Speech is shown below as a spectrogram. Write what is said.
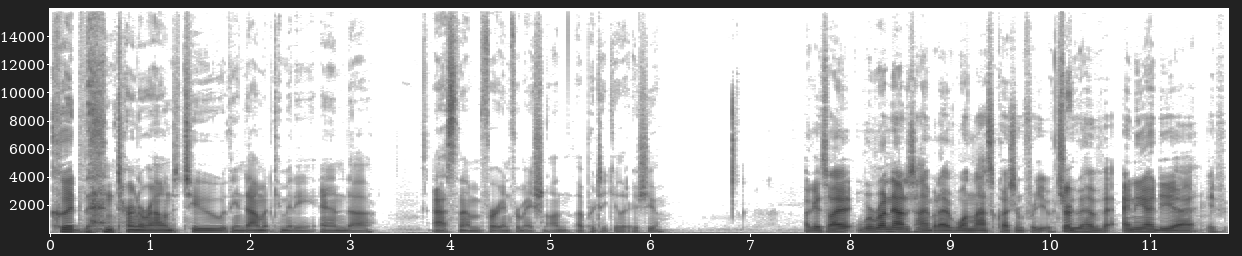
could then turn around to the endowment committee and uh, ask them for information on a particular issue. Okay, so I, we're running out of time, but I have one last question for you. Sure. Do you have any idea if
